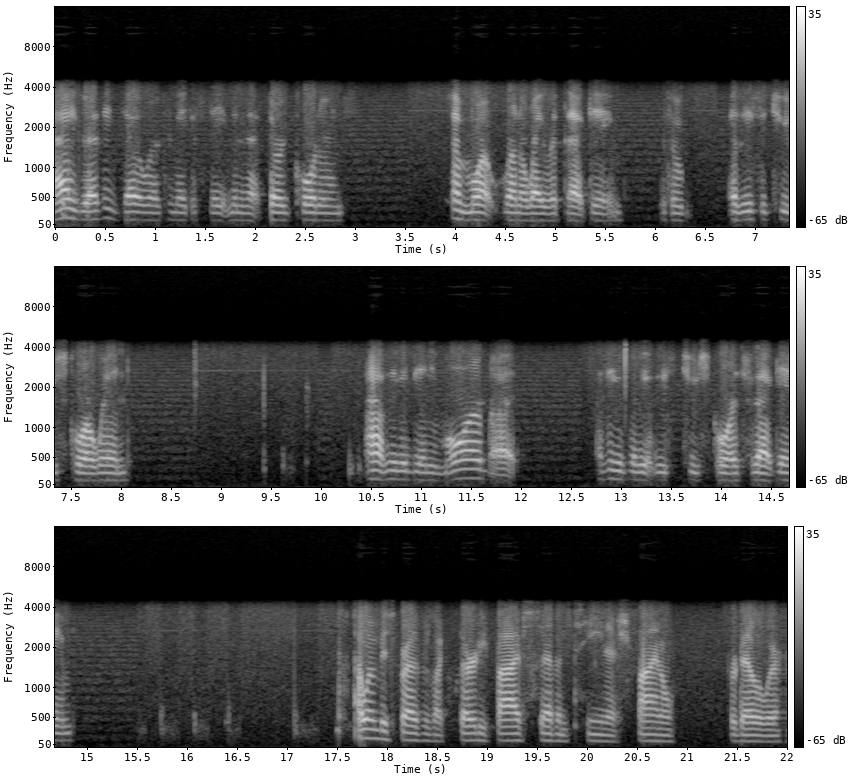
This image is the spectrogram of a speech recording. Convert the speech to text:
I agree. I think Delaware can make a statement in that third quarter and somewhat run away with that game with a, at least a two score win. I don't think it'd be any more, but I think it's going to be at least two scores for that game. I wouldn't be surprised if it was like 35-17 ish final for Delaware.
